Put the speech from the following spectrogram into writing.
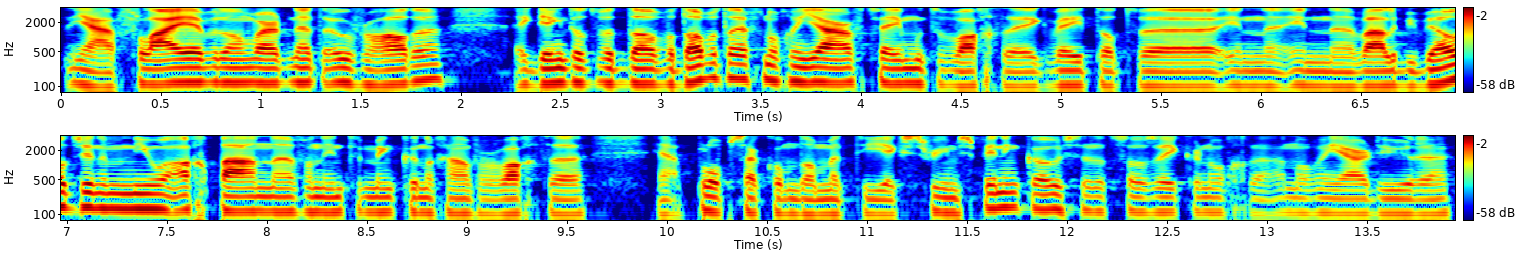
ja, Fly hebben dan waar we het net over hadden. Ik denk dat we dat, wat dat betreft nog een jaar of twee moeten wachten. Ik weet dat we in, in Walibi Belgium een nieuwe achtbaan van Intermin kunnen gaan verwachten. Ja, Plopsa komt dan met die Extreme Spinning Coaster. Dat zal zeker nog, nog een jaar duren.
